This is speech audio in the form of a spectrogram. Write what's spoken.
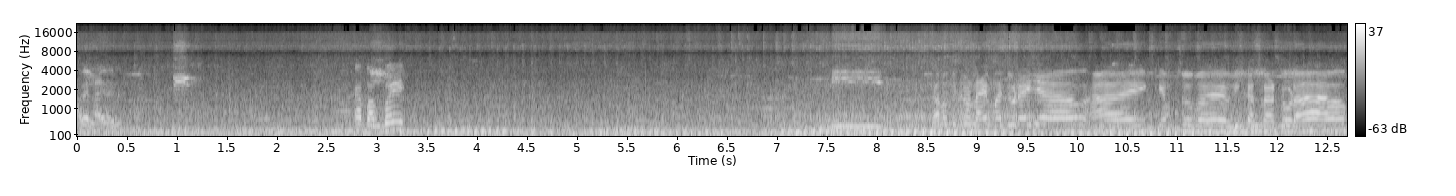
હવે લાવે કા બાપભાઈ ચાલો મિત્રો લાઈવમાં જોડાઈ જાઓ હાય કેમ છો ભાઈ? વિકાસ રાઠોડ, હા.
